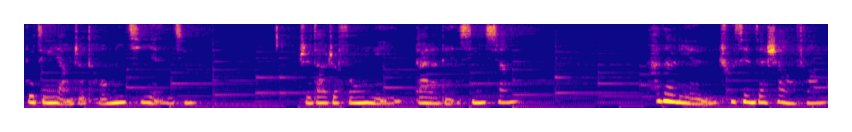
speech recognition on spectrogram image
不禁仰着头眯起眼睛，直到这风里带了点馨香。他的脸出现在上方，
